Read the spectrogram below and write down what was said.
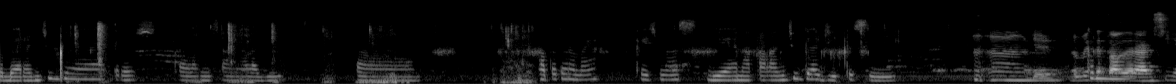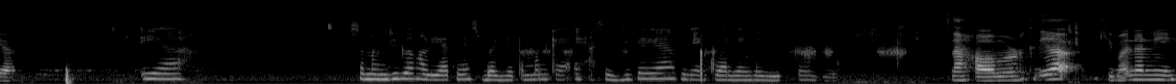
lebaran juga. Terus kalau misalnya lagi uh, apa tuh namanya Christmas dia Natalan juga gitu sih. Mm-mm, jadi lebih ke Kan- toleransi ya. iya seneng juga ngelihatnya sebagai teman kayak eh asik juga ya punya keluarga yang kayak gitu, gitu. Nah, kalau menurut dia gimana nih?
